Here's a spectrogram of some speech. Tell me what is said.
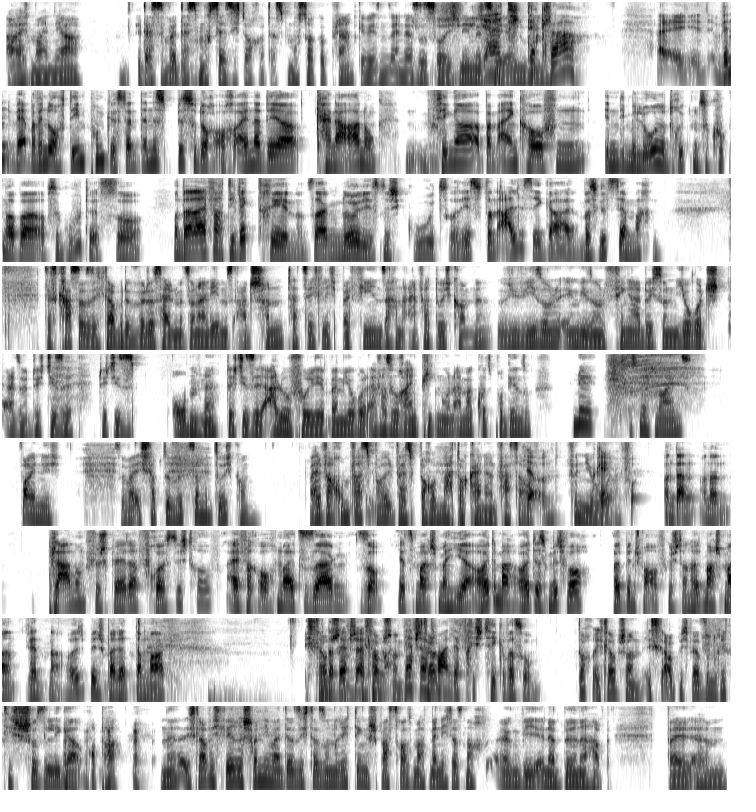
Aber ich meine, ja, das, das muss er sich doch, das muss doch geplant gewesen sein. Das ist so, ich nehme jetzt ja, hier irgendwie. Ja, klar. Äh, wenn, aber wenn du auf dem Punkt bist, dann, dann ist, bist du doch auch einer, der, keine Ahnung, einen Finger beim Einkaufen in die Melone drückt, um zu gucken, ob, er, ob sie gut ist. So. Und dann einfach die wegdrehen und sagen, nö, die ist nicht gut. So, dir ist dann alles egal. Was willst du ja machen? Das Krasse ist, ich glaube, du würdest halt mit so einer Lebensart schon tatsächlich bei vielen Sachen einfach durchkommen, ne? Wie, wie so irgendwie so ein Finger durch so ein Joghurt, also durch diese, durch dieses oben, ne? Durch diese Alufolie beim Joghurt einfach so reinpieken und einmal kurz probieren, so, nee, das ist nicht meins. Weiß nicht. So, weil ich glaube, du würdest damit durchkommen. Weil warum, was wollt, was, warum macht doch keiner ein Fass auf? Ja, und, für einen Okay, und dann, und dann Planung für später, freust dich drauf? Einfach auch mal zu sagen, so, jetzt mach ich mal hier, heute mach, heute ist Mittwoch, heute bin ich mal aufgestanden, heute mach ich mal Rentner, heute bin ich mal Rentnermarkt. Ich glaube schon. Ich glaube schon. Werf einfach mal an der Frischtheke was um. Doch, ich glaube schon. Ich glaube, ich wäre so ein richtig schusseliger Opa. ne? Ich glaube, ich wäre schon jemand, der sich da so einen richtigen Spaß draus macht, wenn ich das noch irgendwie in der Birne habe. Weil ähm,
